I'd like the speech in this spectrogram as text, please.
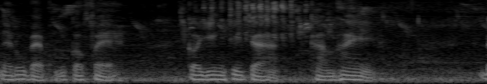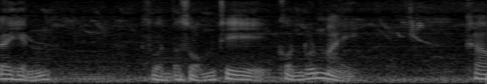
ในรูปแบบของกาแฟ ก็ยิ่งที่จะทำให้ได้เห็นส่วนผสมที่คนรุ่นใหม่ เขา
